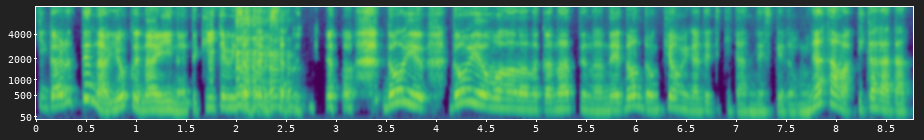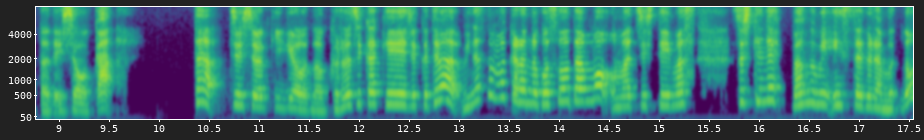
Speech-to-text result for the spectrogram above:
気軽ってのは良くないなんて聞いてみちゃったりしたんですけど、どういう、どういうものなのかなっていうのはね、どんどん興味が出てきたんですけど、皆さんはいかがだったでしょうか？さあ、中小企業の黒字化経営塾では皆様からのご相談もお待ちしています。そしてね、番組インスタグラム、ノー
